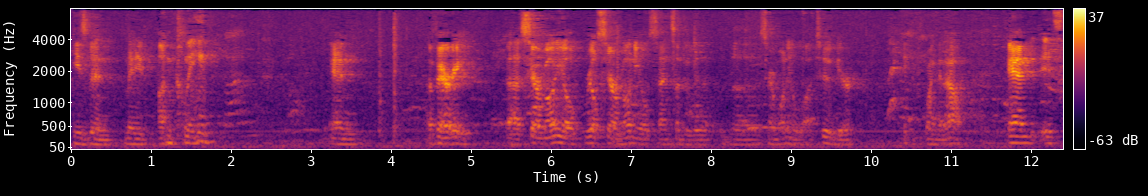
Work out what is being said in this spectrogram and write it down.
he's been made unclean, in a very uh, ceremonial, real ceremonial sense under the, the ceremonial law too here. I you point that out. And it's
